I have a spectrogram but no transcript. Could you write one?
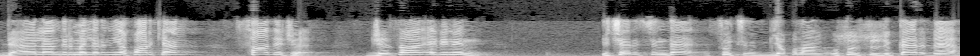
değerlendirmelerini yaparken sadece cezaevinin içerisinde suç yapılan usulsüzlükler ve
